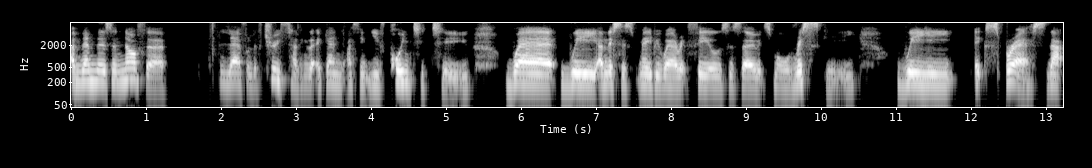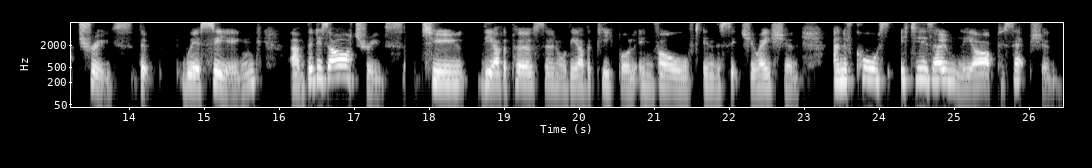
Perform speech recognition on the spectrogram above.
And then there's another level of truth telling that again i think you've pointed to where we and this is maybe where it feels as though it's more risky we express that truth that we're seeing um, that is our truth to the other person or the other people involved in the situation. And of course it is only our perception.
